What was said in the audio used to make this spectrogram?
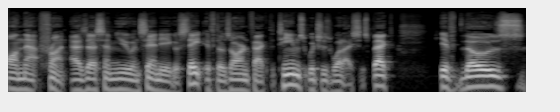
on that front as SMU and San Diego State, if those are in fact the teams, which is what I suspect. If those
